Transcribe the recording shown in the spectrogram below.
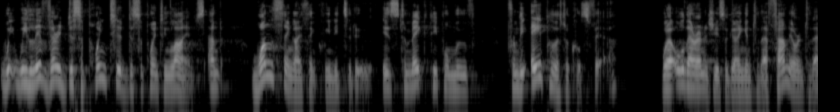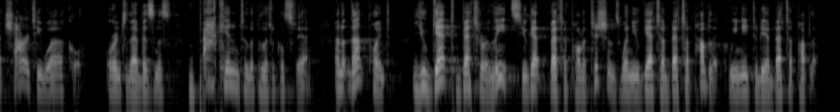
We, we live very disappointed, disappointing lives. And one thing I think we need to do is to make people move from the apolitical sphere, where all their energies are going into their family or into their charity work or, or into their business, back into the political sphere. And at that point, you get better elites, you get better politicians when you get a better public. We need to be a better public.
